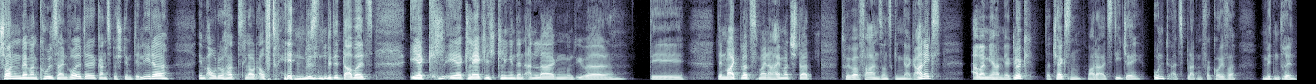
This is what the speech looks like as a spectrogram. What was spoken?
schon, wenn man cool sein wollte, ganz bestimmte Lieder im Auto hat laut auftreten müssen mit den damals eher, eher kläglich klingenden Anlagen und über die, den Marktplatz meiner Heimatstadt drüber fahren, sonst ging da gar nichts. Aber wir haben ja Glück, der Jackson war da als DJ und als Plattenverkäufer mittendrin.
